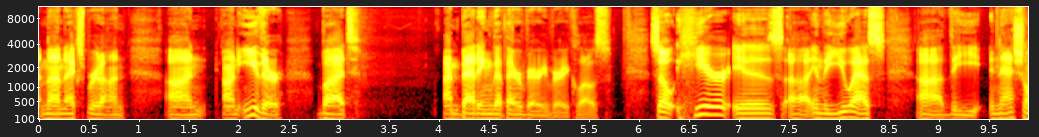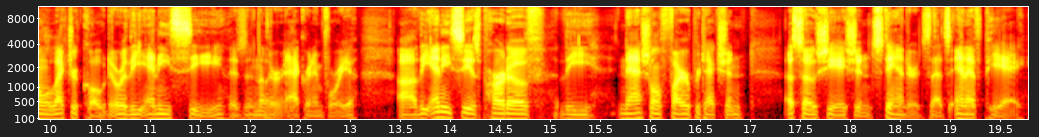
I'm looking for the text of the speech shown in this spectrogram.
I'm not an expert on, on, on either, but I'm betting that they're very, very close. So here is uh, in the U.S. Uh, the National Electric Code, or the NEC. There's another acronym for you. Uh, the NEC is part of the National Fire Protection Association standards. That's NFPA.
